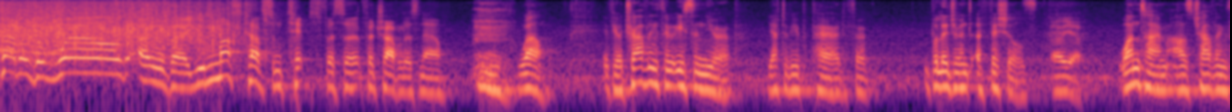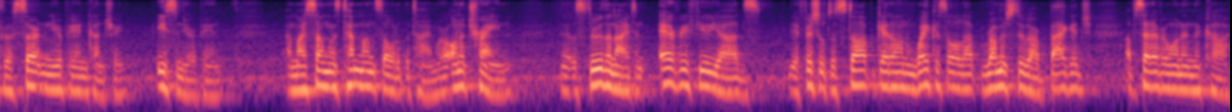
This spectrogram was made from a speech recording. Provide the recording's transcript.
Now, travelled the world over. You must have some tips for, for travellers now. Well, if you're traveling through Eastern Europe, you have to be prepared for belligerent officials. Oh, yeah. One time, I was traveling through a certain European country, Eastern European, and my son was 10 months old at the time. We were on a train, and it was through the night, and every few yards, the official would stop, get on, wake us all up, rummage through our baggage, upset everyone in the car.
